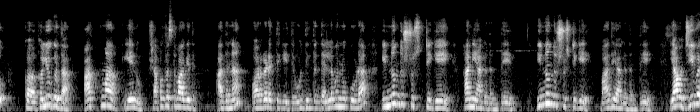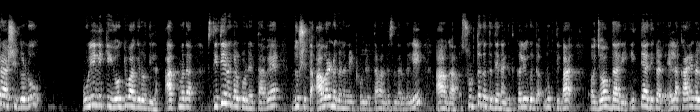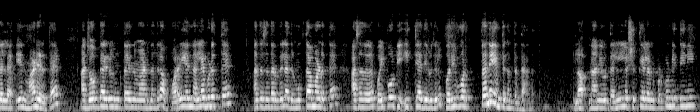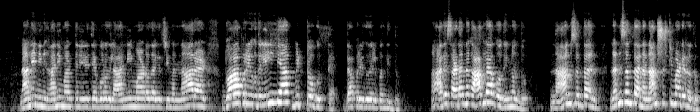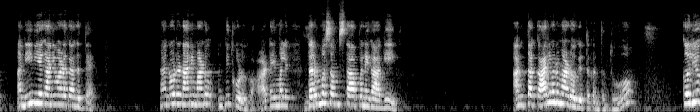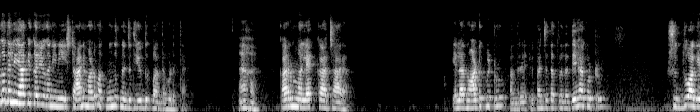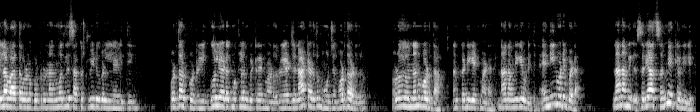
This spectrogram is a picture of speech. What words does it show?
ಕ ಕಲಿಯುಗದ ಆತ್ಮ ಏನು ಶಾಪಗ್ರಸ್ತವಾಗಿದೆ. ಅದನ್ನ ಹೊರಗಡೆ ತೆಗೆಯುತ್ತೆ. ಉಳಿದಿಂಥದ್ದೆಲ್ಲವನ್ನೂ ಕೂಡ ಇನ್ನೊಂದು ಸೃಷ್ಟಿಗೆ ಹಾನಿಯಾಗದಂತೆ, ಇನ್ನೊಂದು ಸೃಷ್ಟಿಗೆ ಬಾಧೆಯಾಗದಂತೆ, ಯಾವ ಜೀವರಾಶಿಗಳು ಉಳಿಲಿಕ್ಕೆ ಯೋಗ್ಯವಾಗಿರೋದಿಲ್ಲ, ಆತ್ಮದ ಸ್ಥಿತಿಯನ್ನು ಕಳ್ಕೊಂಡಿರ್ತಾವೆ, ದೂಷಿತ ಆವರಣಗಳನ್ನು ಇಟ್ಕೊಂಡಿರ್ತಾವೆ ಅಂತ ಸಂದರ್ಭದಲ್ಲಿ ಆಗ ಸುಡ್ತಕ್ಕಂಥದ್ದು ಏನಾಗುತ್ತೆ? ಕಲಿಯುಗದ ಮುಕ್ತಿ ಬಾ ಜವಾಬ್ದಾರಿ ಇತ್ಯಾದಿಗಳು ಎಲ್ಲ ಕಾರ್ಯಗಳೆಲ್ಲ ಏನು ಮಾಡಿರುತ್ತೆ, ಆ ಜವಾಬ್ದಾರಿಗಳು ಮುಕ್ತಾಯ ಮಾಡಿದ್ರೆ ಆ ಹೊರೆಯನ್ನು ಅಲ್ಲೇ ಬಿಡುತ್ತೆ. ಅಂತ ಸಂದರ್ಭದಲ್ಲಿ ಅದನ್ನು ಮುಕ್ತ ಮಾಡುತ್ತೆ. ಆ ಸಂದರ್ಭದಲ್ಲಿ ಪೈಪೋಟಿ ಇತ್ಯಾದಿ ಇರುವುದರಲ್ಲಿ ಪರಿವರ್ತನೆ ಎಂತಕ್ಕಂಥದ್ದಾಗತ್ತೆ ಇಲ್ಲ ನಾನು ಇವ್ರದ್ದೆಲ್ಲ ಶಕ್ತಿಯಲ್ಲನ್ನು ಪಡ್ಕೊಂಡಿದ್ದೀನಿ. ನಾನೇ ನಿನಗೆ ಹಾನಿ ಮಾಡ್ತೇನೆ, ಈ ರೀತಿಯಾಗಿ ಬರೋದಿಲ್ಲ. ಹಾನಿ ಮಾಡೋದಾಗಿದೆ ಶ್ರೀಮನ್ ನಾರಾಯಣ್ ದ್ವಾಪರ ಯುಗದಲ್ಲಿ ಇಲ್ಲಿ ಯಾಕೆ ಬಿಟ್ಟೋಗುತ್ತೆ? ದ್ವಾಪರ ಯುಗದಲ್ಲಿ ಬಂದಿದ್ದು. ಅದೇ ಸಡನ್ ಆಗಲೇ ಆಗ್ಲೇ ಆಗೋದು ಇನ್ನೊಂದು. ನಾನು ಸಂತಾನ, ನನ್ನ ಸಂತಾನ, ನಾನು ಸೃಷ್ಟಿ ಮಾಡಿರೋದು. ಆ, ನೀನು ಹೇಗೆ ಹಾನಿ ಮಾಡೋಕ್ಕಾಗುತ್ತೆ? ಹಾಂ ನೋಡೋಣ ನಾನೇ ಮಾಡು ಅಂತ ನಿಂತ್ಕೊಳ್ಳೋದು. ಆ ಟೈಮಲ್ಲಿ ಧರ್ಮ ಸಂಸ್ಥಾಪನೆಗಾಗಿ ಅಂತ ಕಾರ್ಯವನ್ನು ಮಾಡೋಗಿರ್ತಕ್ಕಂಥದ್ದು, ಕಲಿಯುಗದಲ್ಲಿ ಯಾಕೆ ಕಲಿಯುಗ ನೀನು ಇಷ್ಟು ಹಾನಿ ಮಾಡು, ಮತ್ತೆ ಮುಂದಕ್ಕೆ ನನ್ನ ಜೊತೆ ಯುದ್ಧಕ್ಕೆ ಬಾ ಅಂತ ಬಿಡುತ್ತೆ? ಆಹಾ, ಕರ್ಮ, ಲೆಕ್ಕಾಚಾರ. ಎಲ್ಲರನ್ನೂ ಆಟಕ್ಕೆ ಬಿಟ್ರು, ಅಂದ್ರೆ ಪಂಚತತ್ವದ ದೇಹ ಕೊಟ್ರು. ಶುದ್ಧವಾಗಿ ಎಲ್ಲ ವಾತಾವರಣ ಕೊಟ್ಟರು ನಾನು ಮೊದಲೇ ಸಾಕಷ್ಟು ವಿಡಿಯೋಗಳಲ್ಲಿ ಹೇಳಿದ್ದೀನಿ. ಹೊಡೆದಾಡ್ಕೊಡ್ರಿ. ಗೋಲಿ ಆಡೋಕೆ ಮಕ್ಳನ್ನ ಬಿಟ್ಟರೆ ಏನು ಮಾಡಿದ್ರು ಎರಡು ಜನ ಆಟ ಆಡಿದ್ರು, ಮೂರು ಜನ ಹೊಡೆದಾಡಿದ್ರು. ನೋಡೋ ಇವ್ ನನ್ಗೆ ಹೊಡ್ದ. ನನ್ನ ಕಣ್ಣಿಗೆ ಏಟ್ ಮಾಡಾನೆ ನಾನು ಅವನಿಗೆ ಹೊಡಿತೀನಿ. ಏ, ನೀನು ಹೊಡಿಬೇಡ ನಾನು ಅವನಿಗೆ ಸರಿಯಾದ ಸಮಯಕ್ಕೆ ಅವನಿಗೆ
